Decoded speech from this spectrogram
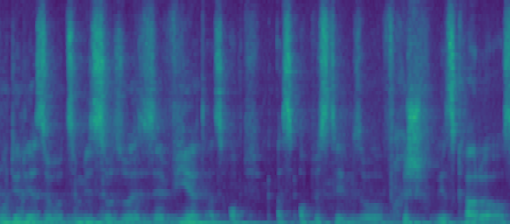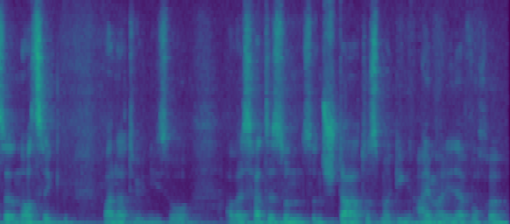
wurde der so zumindest so, so serviert, als ob, als ob es den so frisch jetzt gerade aus der Nordsee gibt. War natürlich nicht so. Aber es hatte so einen, so einen Status. Man ging einmal in der Woche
